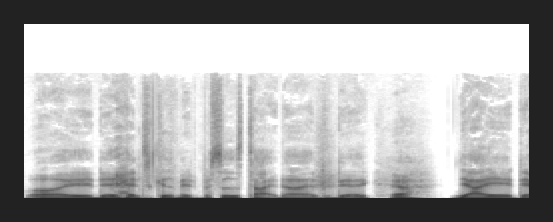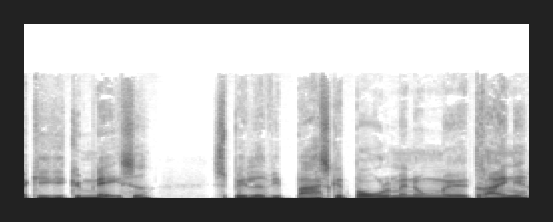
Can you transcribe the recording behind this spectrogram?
og et øh, halskæde med et Mercedes-tegn og alt det der, ikke? Ja. Jeg, øh, der gik i gymnasiet, spillede vi basketball med nogle øh, drenge,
